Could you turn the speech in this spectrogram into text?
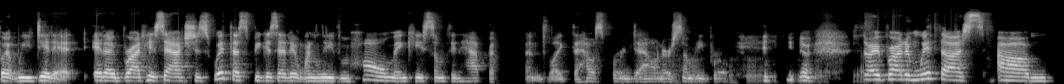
but we did it. And I brought his ashes with us because I didn't want to leave him home in case something happened, like the house burned down or somebody mm-hmm. broke. Mm-hmm. you know, so I brought him with us um,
